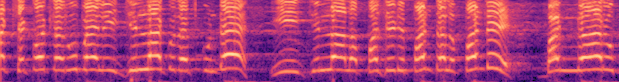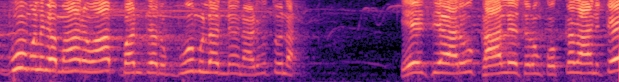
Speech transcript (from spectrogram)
లక్ష కోట్ల రూపాయలు ఈ జిల్లాకు తెచ్చుకుంటే ఈ జిల్లాలో పసిడి పంటలు పండి బంగారు భూములుగా మారవా? బంజరు భూములని నేను అడుగుతున్నా. కేసీఆర్ కాళేశ్వరం ఒక్కదానికే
